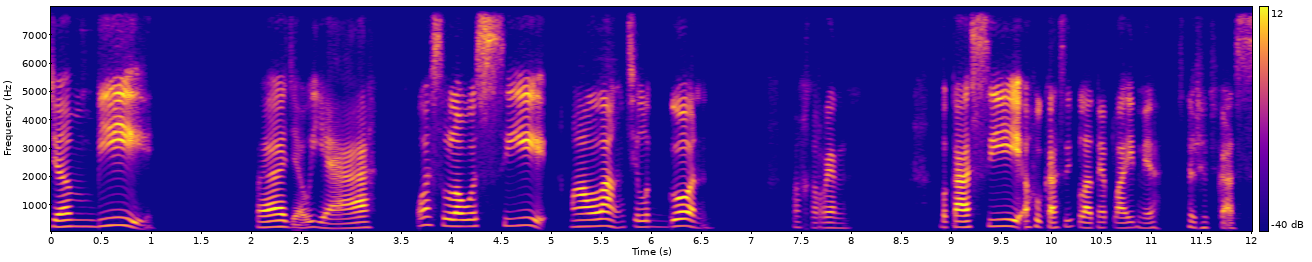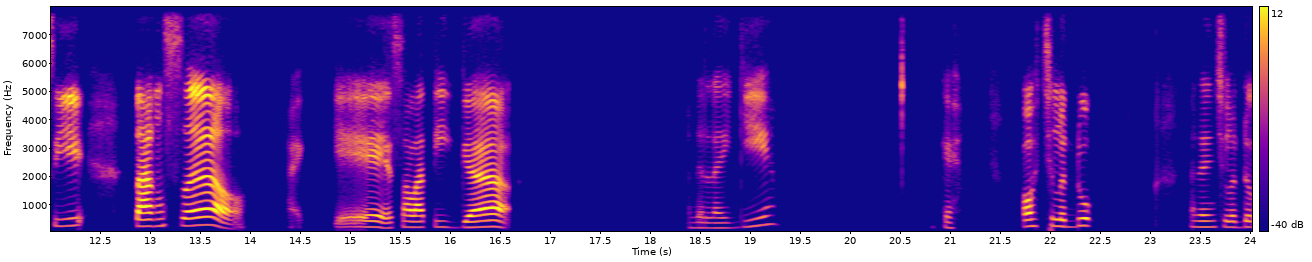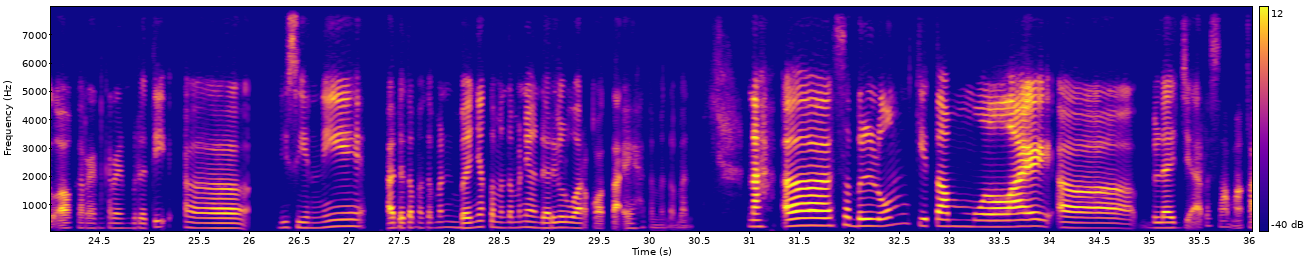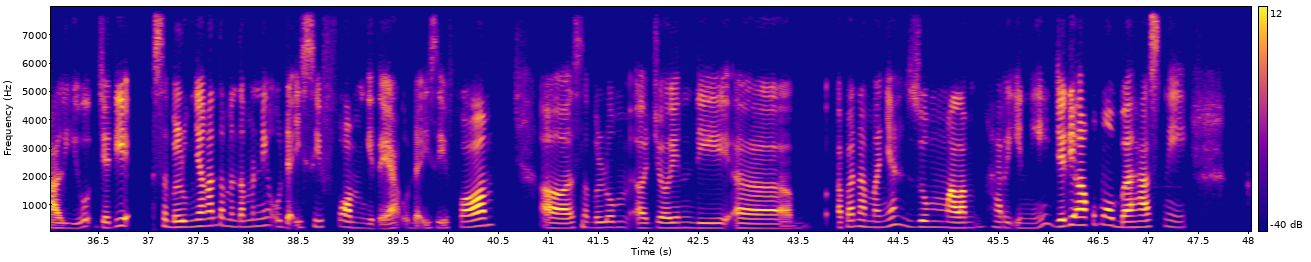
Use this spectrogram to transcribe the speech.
Jambi. Wah, jauh ya. Wah, Sulawesi, Malang, Cilegon. Wah, keren. Bekasi, oh, Bekasi planet lain ya. Dari Bekasi, Tangsel. Oke, Salatiga. Ada lagi. Oke. Oh, Ciledug. Ada yang Ciledug. Oh, keren-keren. Berarti uh, di sini ada teman-teman banyak teman-teman yang dari luar kota ya teman-teman. Nah, eh, sebelum kita mulai eh, belajar sama Kaliu, jadi sebelumnya kan teman-teman nih udah isi form gitu ya, udah isi form eh, sebelum eh, join di eh, apa namanya Zoom malam hari ini. Jadi aku mau bahas nih,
